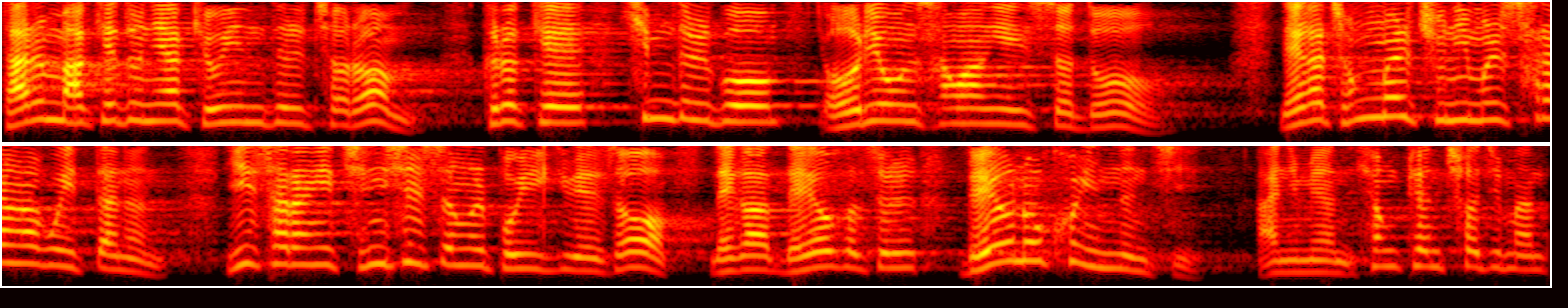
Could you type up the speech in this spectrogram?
다른 마케도니아 교인들처럼 그렇게 힘들고 어려운 상황에 있어도 내가 정말 주님을 사랑하고 있다는 이 사랑의 진실성을 보이기 위해서 내가 내 것을 내어놓고 있는지 아니면 형편처지만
